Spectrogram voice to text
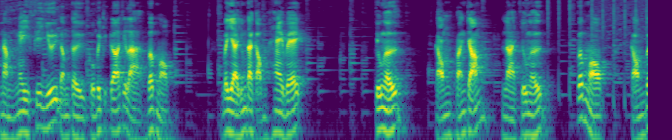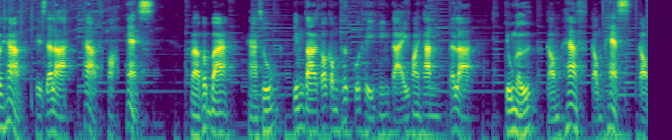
nằm ngay phía dưới động từ của vế trước đó tức là verb 1. Bây giờ chúng ta cộng hai vế. Chủ ngữ cộng khoảng trống là chủ ngữ. Verb 1 cộng với have thì sẽ là have hoặc has. Và verb 3 hạ xuống. Chúng ta có công thức của thì hiện tại hoàn thành, đó là chủ ngữ cộng have cộng has cộng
